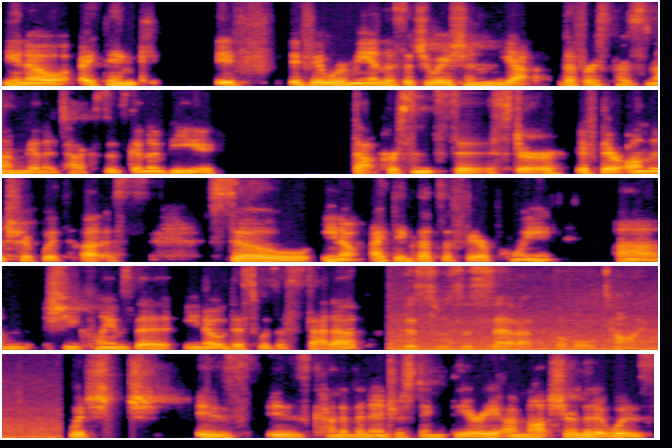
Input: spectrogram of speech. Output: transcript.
You know, I think if if it were me in the situation, yeah, the first person I'm going to text is going to be that person's sister if they're on the trip with us. So, you know, I think that's a fair point. Um, she claims that, you know, this was a setup. This was a setup the whole time. Which is is kind of an interesting theory. I'm not sure that it was,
